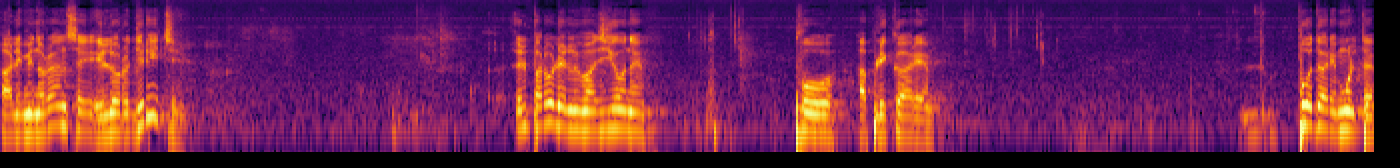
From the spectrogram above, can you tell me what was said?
alle minoranze i loro diritti. Il parola invasione può applicare, può dare molti,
